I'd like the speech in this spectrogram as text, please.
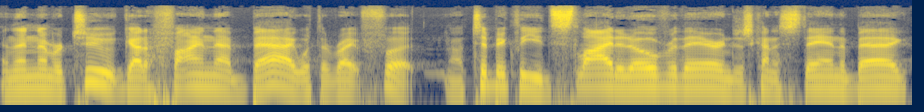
and then number two, got to find that bag with the right foot. Now, typically you'd slide it over there and just kind of stay in the bag.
